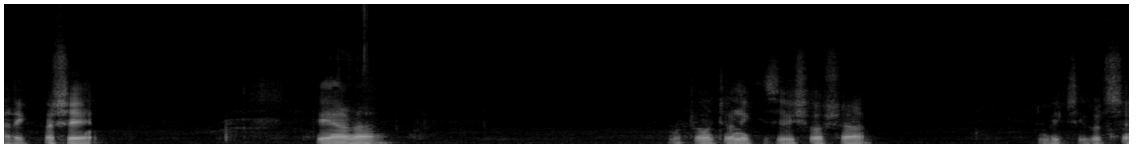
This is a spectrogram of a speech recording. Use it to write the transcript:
আরেক পাশে পেয়ারা। মোটামুটি অনেক কিছু শসা বিক্রি করছে।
